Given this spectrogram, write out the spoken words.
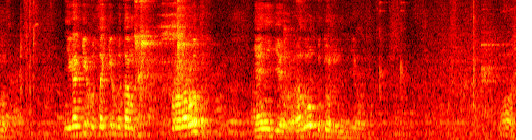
Вот. Никаких вот таких вот там проворотов я не делаю. Разводку тоже не делаю. Вот.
